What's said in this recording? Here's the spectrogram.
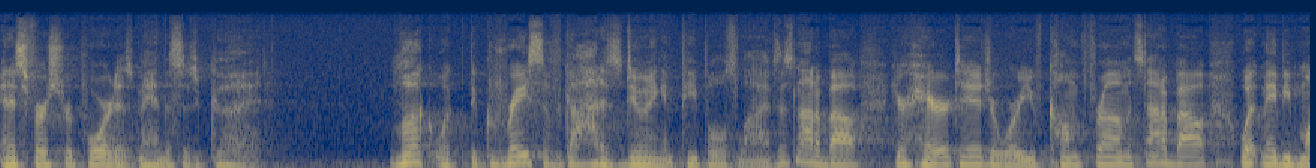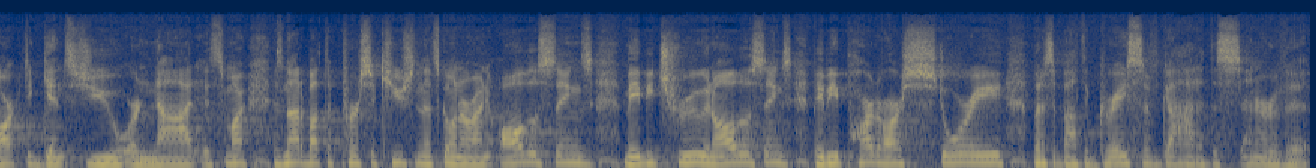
And his first report is man, this is good. Look what the grace of God is doing in people's lives. It's not about your heritage or where you've come from. It's not about what may be marked against you or not. It's, mar- it's not about the persecution that's going around. All those things may be true and all those things may be part of our story, but it's about the grace of God at the center of it.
